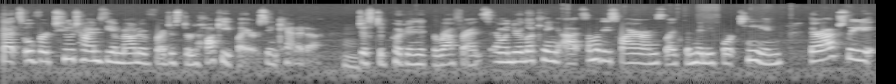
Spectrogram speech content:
That's over two times the amount of registered hockey players in Canada, hmm. just to put it into reference. And when you're looking at some of these firearms, like the Mini 14, they're actually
